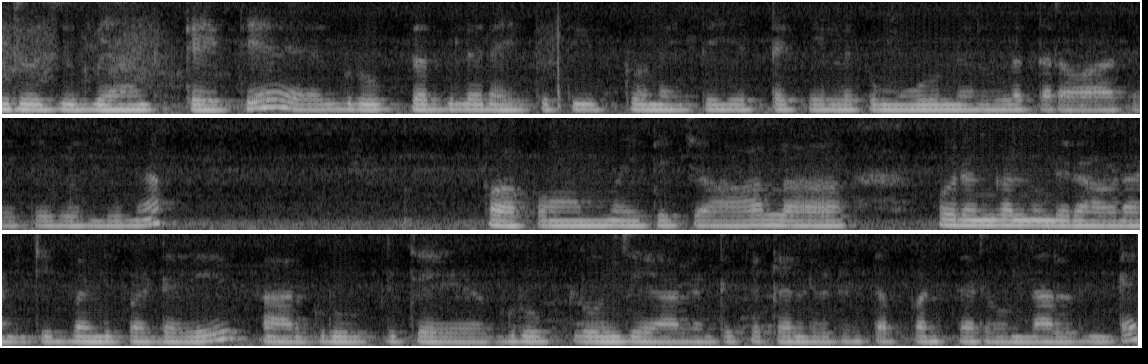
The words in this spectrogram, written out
ఈరోజు బ్యాంకుకి అయితే గ్రూప్ సభ్యులను అయితే తీసుకొని అయితే ఎట్టకేళ్ళకి మూడు నెలల తర్వాత అయితే వెళ్ళిన. పాపం అమ్మ అయితే చాలా వరంగల్ నుండి రావడానికి ఇబ్బంది పడ్డది. సార్ గ్రూప్ చే గ్రూప్ లోన్ చేయాలంటే సెకండ్ లీడర్ తప్పనిసరి ఉండాలంటే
